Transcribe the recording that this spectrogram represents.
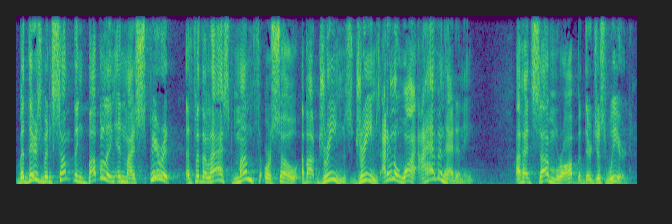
But there's been something bubbling in my spirit uh, for the last month or so about dreams. Dreams. I don't know why. I haven't had any. I've had some, Rob, but they're just weird.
